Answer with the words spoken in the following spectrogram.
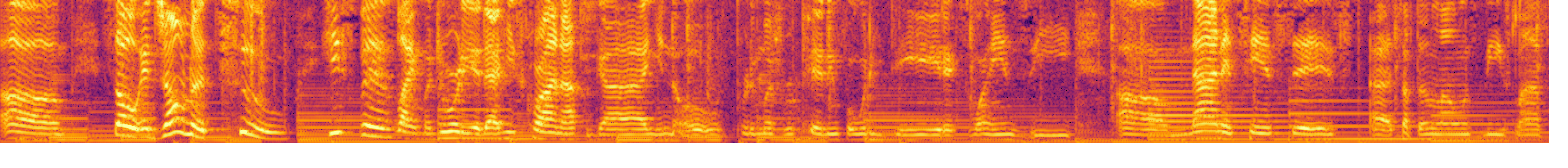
Um, so in Jonah 2, he spends like majority of that. He's crying out to God, you know, pretty much repenting for what he did, X, Y, and Z. Um, 9 and 10 says uh, something along these lines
